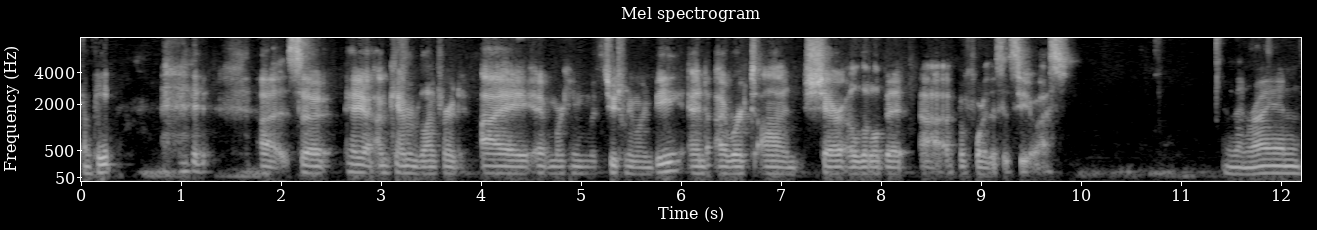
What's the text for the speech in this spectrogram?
compete. uh, so, hey, I'm Cameron Blanford. I am working with 221B, and I worked on Share a little bit uh, before this at COS. And then Ryan.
